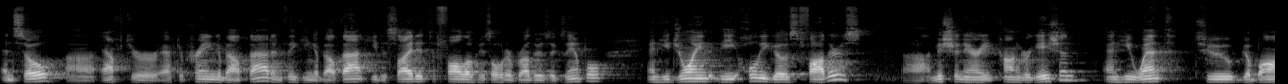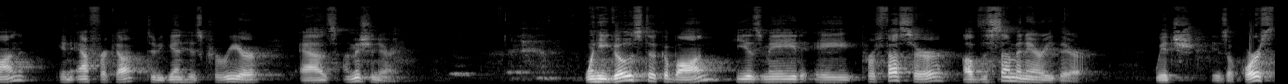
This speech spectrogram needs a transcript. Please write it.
And so, uh, after, after praying about that and thinking about that, he decided to follow his older brother's example, and he joined the Holy Ghost Fathers, uh, a missionary congregation, and he went to Gabon in Africa to begin his career as a missionary. When he goes to Gabon, he is made a professor of the seminary there, which is, of course,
